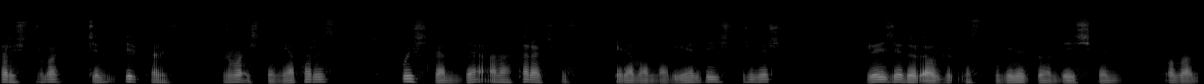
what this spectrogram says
karıştırmak için bir karıştırma işlemi yaparız. Bu işlemde anahtar akışı elemanlar yer değiştirilir. RC4 algoritması gerekli olan değişken olan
